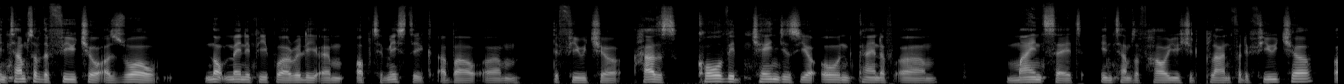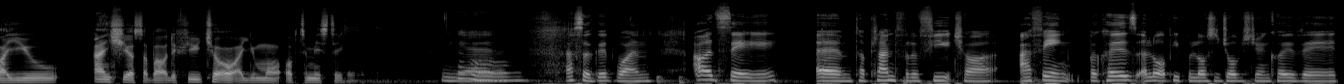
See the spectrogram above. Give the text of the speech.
in terms of the future as well, not many people are really um, optimistic about um, the future. Has COVID changes your own kind of um, mindset in terms of how you should plan for the future? Are you anxious about the future or are you more optimistic? Yeah, that's a good one. I would say um, to plan for the future. I think because a lot of people lost jobs during COVID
